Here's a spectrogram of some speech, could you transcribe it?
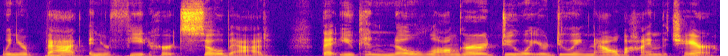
when your back and your feet hurt so bad that you can no longer do what you're doing now behind the chair?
